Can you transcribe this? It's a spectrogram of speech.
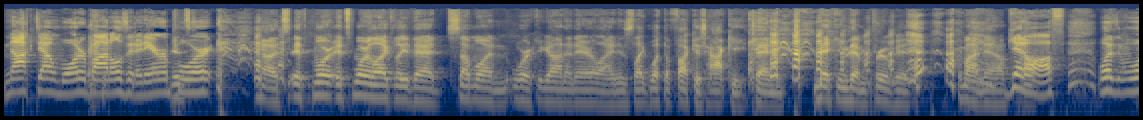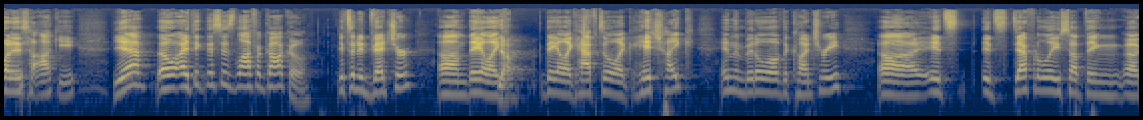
knock down water bottles at an airport. No, it's it's more it's more likely that someone working on an airline is like, "What the fuck is hockey?" than making them prove it. Come on now. Get off. What what is hockey? Yeah. Oh, I think this is Lafakako. It's an adventure. Um, they like Yeah. they like have to like hitchhike in the middle of the country. Uh, it's it's definitely something. Uh,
